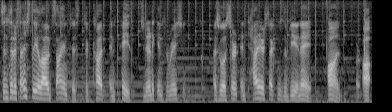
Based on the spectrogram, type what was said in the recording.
since it essentially allowed scientists to cut and paste genetic information, as well as turn entire sections of DNA on or off.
